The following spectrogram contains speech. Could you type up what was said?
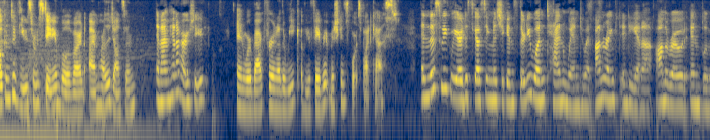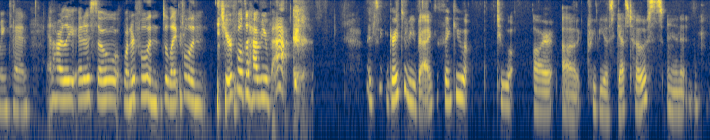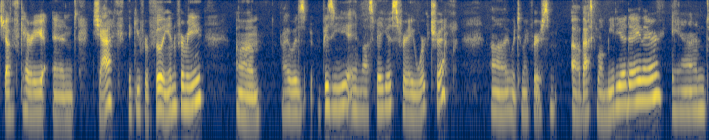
Welcome to Views from Stadium Boulevard. I'm Harley Johnson. And I'm Hannah Harshi. And we're back for another week of your favorite Michigan sports podcast. And this week we are discussing Michigan's 31 10 win to an unranked Indiana on the road in Bloomington. And Harley, it is so wonderful and delightful and cheerful to have you back. It's great to be back. Thank you to our uh, previous guest hosts and Jeff, Carey, and Jack. Thank you for filling in for me. Um, I was busy in Las Vegas for a work trip. Uh, I went to my first uh, basketball media day there, and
